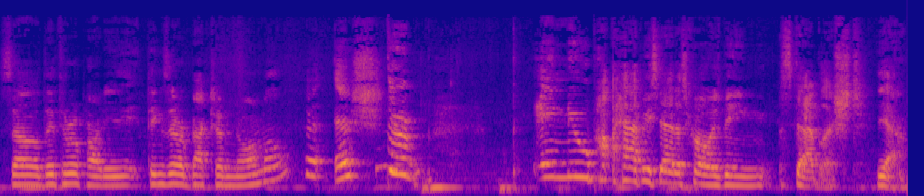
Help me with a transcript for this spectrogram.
So they throw a party. Things are back to normal ish. A new po- happy status quo is being established. Yeah.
